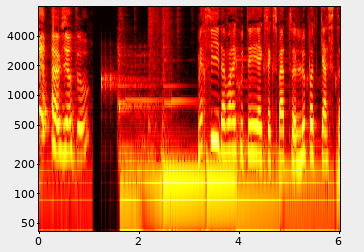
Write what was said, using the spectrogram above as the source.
à bientôt. Merci d'avoir écouté Ex-Expat, le podcast.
